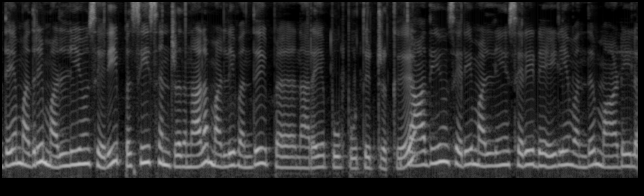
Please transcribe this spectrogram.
அதே மாதிரி மல்லியும் சரி இப்போ சீசன்றதுனால மல்லி வந்து இப்போ நிறைய பூ பூத்துட்ருக்கு. ஜாதியும் சரி மல்லியும் சரி டெய்லியும் வந்து மாடியில்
